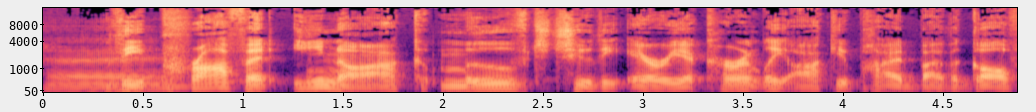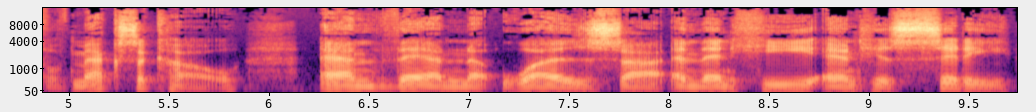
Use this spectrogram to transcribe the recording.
the prophet Enoch moved to the area currently occupied by the Gulf of Mexico, and then was, uh, and then he and his city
